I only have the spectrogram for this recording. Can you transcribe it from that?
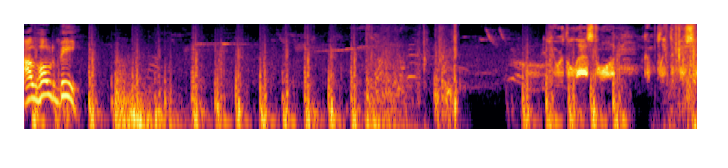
I'll hold B. You were the last one. Complete the mission.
